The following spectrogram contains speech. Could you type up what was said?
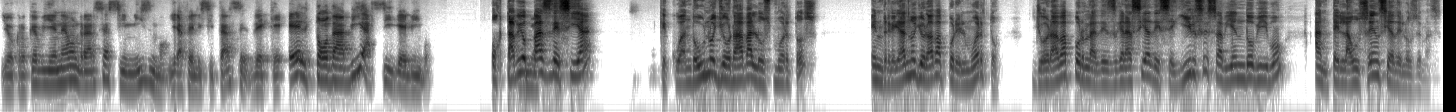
Yo creo que viene a honrarse a sí mismo y a felicitarse de que él todavía sigue vivo. Octavio Paz decía que cuando uno lloraba a los muertos, en realidad no lloraba por el muerto, lloraba por la desgracia de seguirse sabiendo vivo ante la ausencia de los demás.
